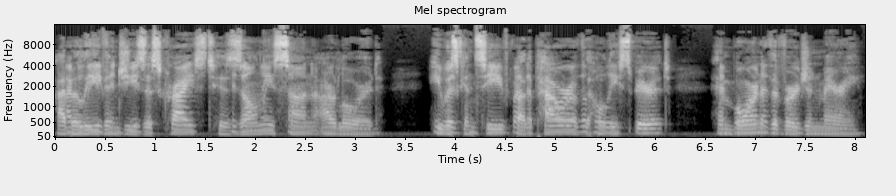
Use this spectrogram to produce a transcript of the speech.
I believe in Jesus Christ, his only Son, our Lord. He was conceived by the power of the Holy Spirit and born of the Virgin Mary.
